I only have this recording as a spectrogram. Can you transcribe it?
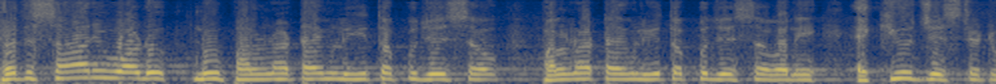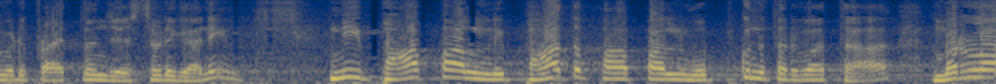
ప్రతిసారి వాడు నువ్వు పలానా టైంలో ఈ తప్పు చేసావు పలానా టైంలో ఈ తప్పు చేసావని అక్యూజ్ చేసేటటువంటి ప్రయత్నం చేస్తాడు కానీ నీ పాపాలని పాత పాపాలను ఒప్పుకున్న తర్వాత మరలా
